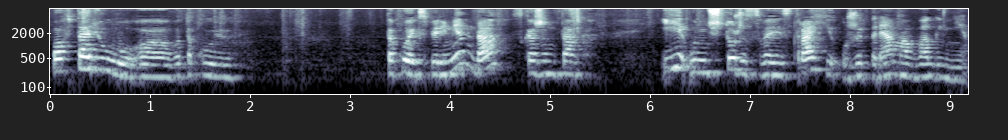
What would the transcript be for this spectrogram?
повторю э, вот такую такой эксперимент, да, скажем так, и уничтожить свои страхи уже прямо в огне.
